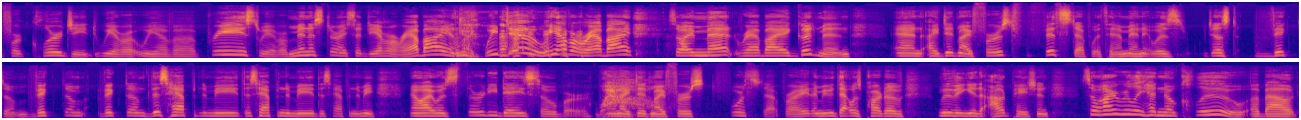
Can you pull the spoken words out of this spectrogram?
For clergy. We have a we have a priest, we have a minister. I said, "Do you have a rabbi?" And like, "We do. We have a rabbi." So I met Rabbi Goodman, and I did my first fifth step with him, and it was just victim, victim, victim. This happened to me. This happened to me. This happened to me. Now I was 30 days sober when I did my first fourth step. Right? I mean, that was part of moving into outpatient. So I really had no clue about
